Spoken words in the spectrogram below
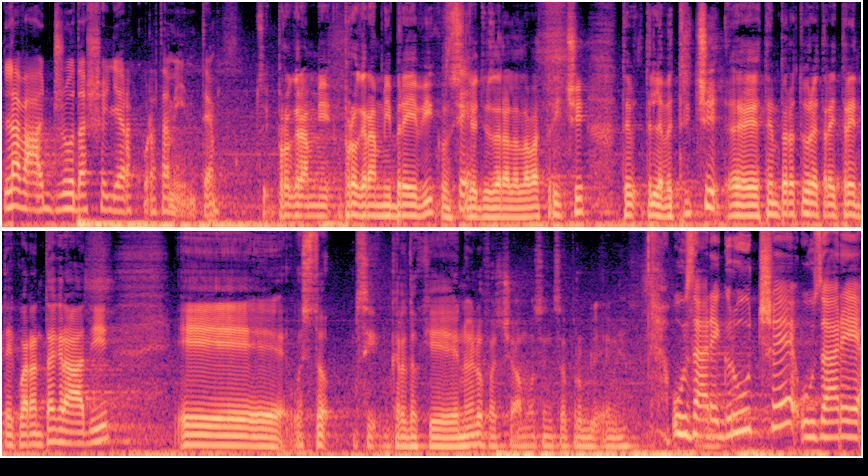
lavaggio da scegliere accuratamente. Sì, programmi, programmi, brevi, consiglio sì. di usare la lavatrice, te, lavatrici, eh, temperature tra i 30 e i 40 gradi e questo sì, credo che noi lo facciamo senza problemi. Usare grucce, usare,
